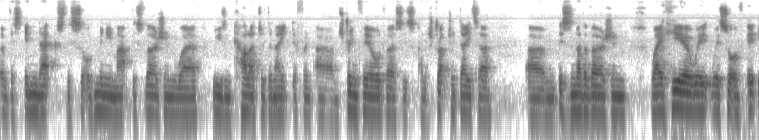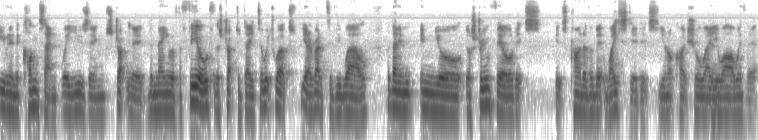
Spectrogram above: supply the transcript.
of this index, this sort of mini map, this version where we're using color to denote different um, stream field versus kind of structured data. Um, this is another version where here we, we're sort of, even in the content, we're using the, the name of the field for the structured data, which works you know, relatively well. But then in, in your, your stream field, it's, it's kind of a bit wasted. It's, you're not quite sure where you are with it.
